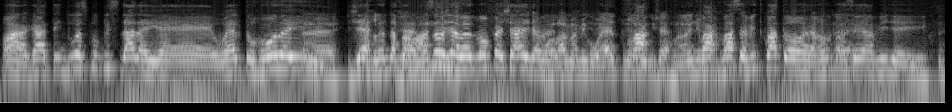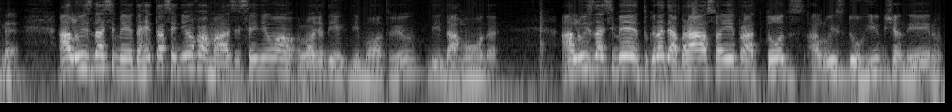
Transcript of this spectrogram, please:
Olha, H, tem duas publicidades aí, é, é o Elton Honda e É. Gerlando da farmácia. Ô, Gerlando, vamos fechar aí, Gerlando. Olá, meu amigo Wellington, meu Fa- amigo Gerlânio. Farmácia 24 horas, vamos É. fazer a mídia aí. É. A Luiz Nascimento, a gente tá sem nenhuma farmácia, sem nenhuma loja de, de moto, viu? De, da Honda. A Luiz Nascimento, grande abraço aí pra todos. A Luiz do Rio de Janeiro.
